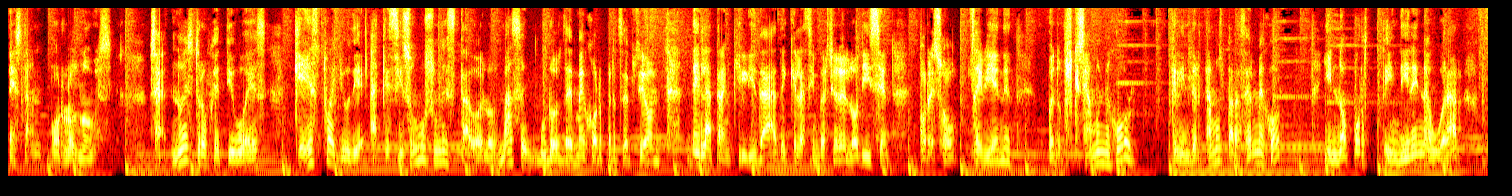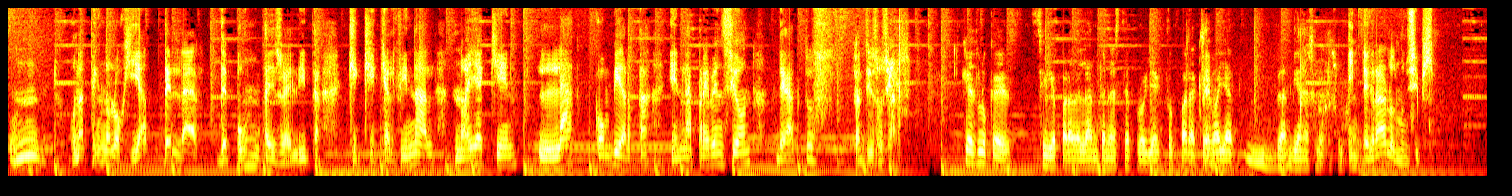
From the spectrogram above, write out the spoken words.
están por los nubes. O sea, nuestro objetivo es que esto ayude a que si somos un estado de los más seguros, de mejor percepción, de la tranquilidad, de que las inversiones lo dicen, por eso se vienen, bueno, pues que seamos mejor, que le invertamos para ser mejor y no por venir a inaugurar una tecnología de, la, de punta israelita que, que, al final no haya quien la convierta en la prevención de actos antisociales. ¿Qué es lo que sigue para adelante en este proyecto para que vaya bien hacia los resultados? Integrar a los municipios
